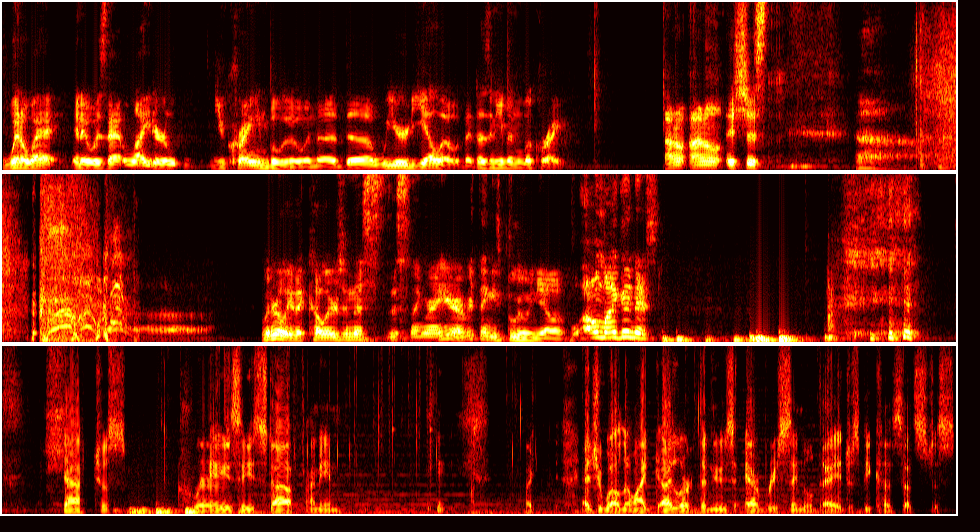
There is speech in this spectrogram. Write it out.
went away, and it was that lighter Ukraine blue and the the weird yellow that doesn't even look right. I don't. I don't. It's just. Uh, literally, the colors in this this thing right here. Everything is blue and yellow. Oh my goodness! Yeah, just crazy stuff. I mean, like as you well know, I I lurk the news every single day just because that's just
